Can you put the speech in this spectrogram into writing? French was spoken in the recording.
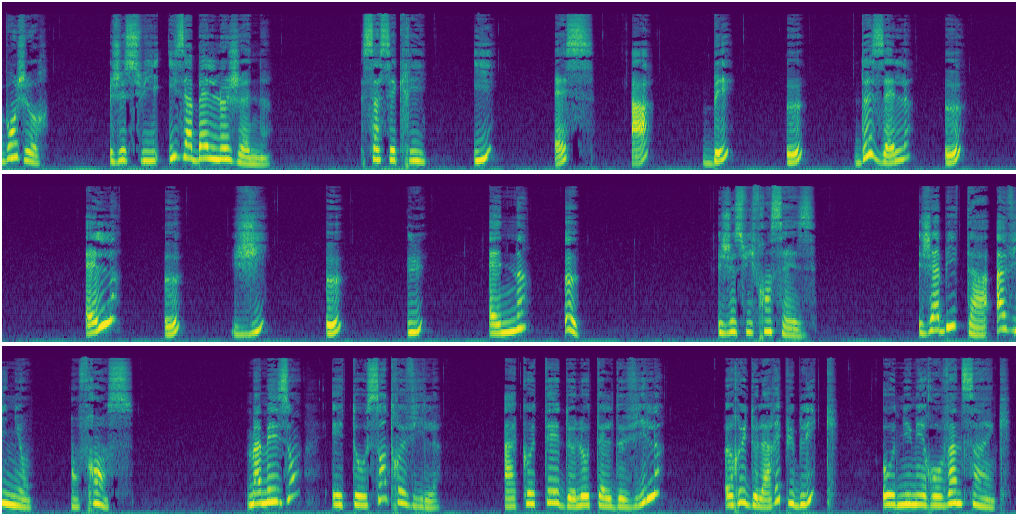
Bonjour, je suis Isabelle Lejeune. Ça s'écrit I S A B E 2 L E L E J E U N E. Je suis française. J'habite à Avignon, en France. Ma maison est au centre-ville, à côté de l'hôtel de ville, rue de la République, au numéro 25.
